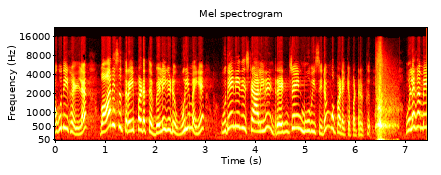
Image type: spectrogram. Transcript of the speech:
பகுதிகளில் வாரிசு திரைப்படத்தை வெளியிடும் உரிமையை உதயநிதி ஸ்டாலினின் ரெட் ஜெயின் மூவிஸிடம் ஒப்படைக்கப்பட்டிருக்கு. உலகமே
